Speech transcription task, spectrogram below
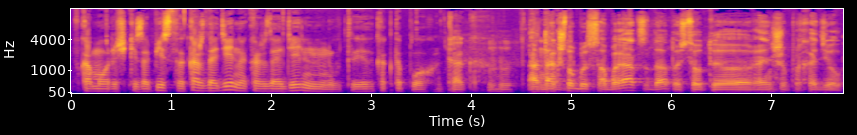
в коморочке записывает, каждый отдельно, каждый отдельно, вот, и это как-то плохо. Как? Угу. А ну, так, чтобы собраться, да, то есть вот э, раньше проходил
